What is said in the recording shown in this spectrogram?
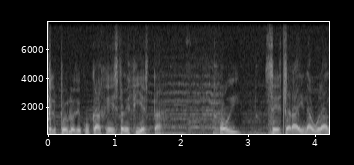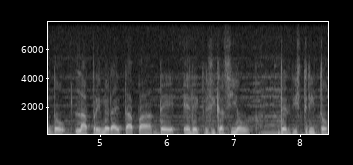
el pueblo de Cucaje está de fiesta. Hoy se estará inaugurando la primera etapa de electrificación del distrito,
